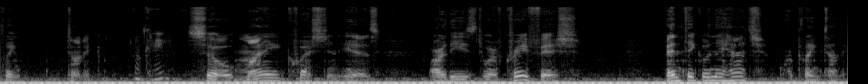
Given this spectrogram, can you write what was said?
planktonic. Okay. So my question is, are these dwarf crayfish benthic when they hatch or planktonic?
